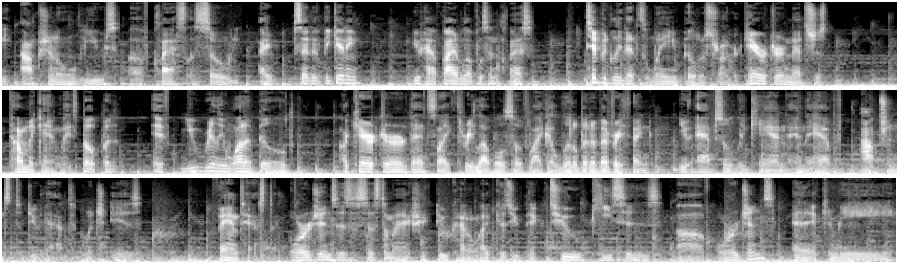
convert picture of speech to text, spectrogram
the optional use of classless. So I said at the beginning, you have five levels in class typically that's the way you build a stronger character, and that's just how mechanically it's built. But if you really want to build a character that's like three levels of like a little bit of everything, you absolutely can, and they have options to do that, which is fantastic. Origins is a system I actually do kind of like because you pick two pieces of origins, and it can be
